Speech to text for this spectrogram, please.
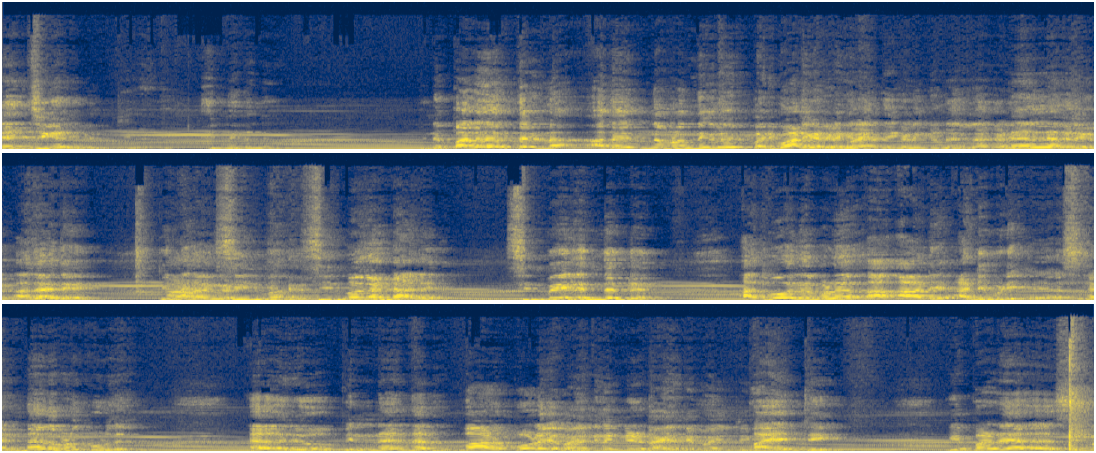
ലജ്ജ് കളി. പിന്നെ പിന്നെ പലതരത്തിലുള്ള അതായത് നമ്മൾ എന്തെങ്കിലും ഒരു പരിപാടി കണ്ടെങ്കിൽ എല്ലാ കളികളും അതായത് പിന്നെ സിനിമ സിനിമ കണ്ടാൽ സിനിമയിൽ എന്തുണ്ട്? അതുപോലെ നമ്മൾ അടി അടിപിടി സ്റ്റണ്ടാണ് നമ്മൾ കൂടുതൽ ഒരു പിന്നെ എന്താണ്? വാഴപ്പോളയോ? അങ്ങനെ. പയറ്റ് ഈ പഴയ സിനിമ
